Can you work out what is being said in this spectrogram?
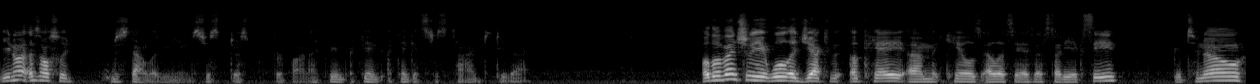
you know what? Let's also just download MEMZ, just just for fun. I think I think I think it's just time to do that. Although eventually it will eject. Okay, um, it kills lsass.exe. Good to know.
